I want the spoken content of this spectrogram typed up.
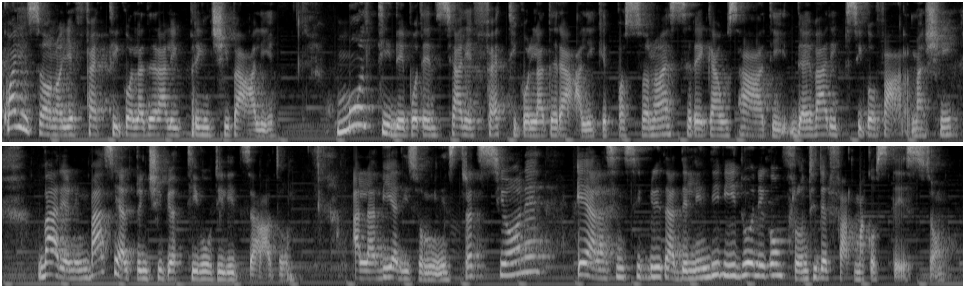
Quali sono gli effetti collaterali principali? Molti dei potenziali effetti collaterali che possono essere causati dai vari psicofarmaci variano in base al principio attivo utilizzato, alla via di somministrazione e alla sensibilità dell'individuo nei confronti del farmaco stesso.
